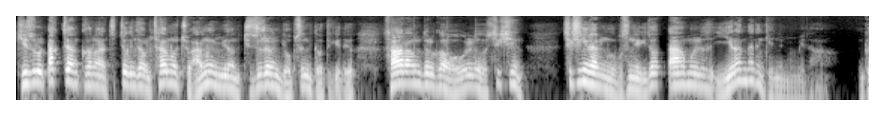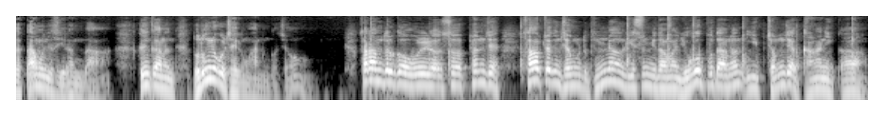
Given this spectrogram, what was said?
기술을 닦지 않거나 지적인 자원을 찾아놓지 않으면 기술이라는 게 없으니까 어떻게 돼요? 사람들과 어울려서 식신 식신이라는 건 무슨 얘기죠? 땀 흘려서 일한다는 개념입니다. 그러니까 땀 흘려서 일한다. 그러니까는 노동력을 제공하는 거죠. 사람들과 어울려서 편제, 사업적인 재물도 분명하게 있습니다만 이것보다는 이 정제가 강하니까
